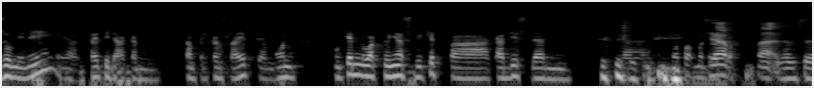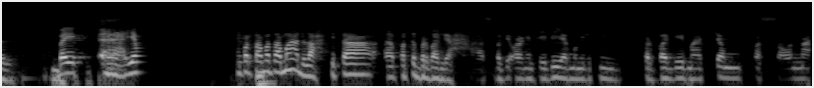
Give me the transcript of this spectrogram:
zoom ini. Ya, saya tidak akan tampilkan slide. Ya, mohon mungkin waktunya sedikit Pak Kadis dan uh, Bapak Siap, Pak Samsul. Baik, uh, yang yang pertama-tama adalah kita uh, patut berbangga uh, sebagai orang NTB yang memiliki berbagai macam pesona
